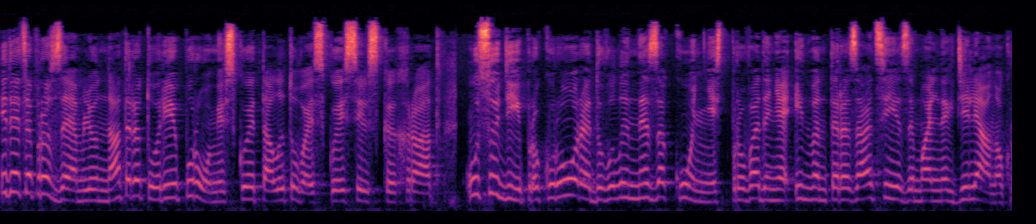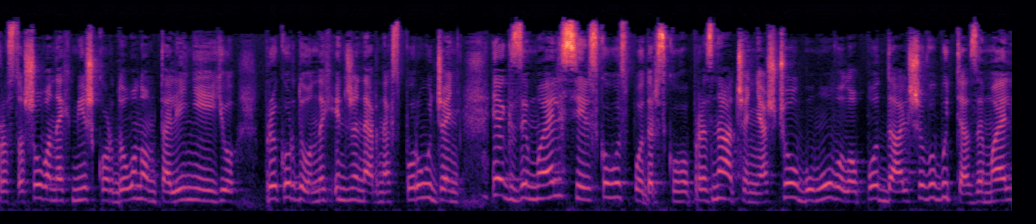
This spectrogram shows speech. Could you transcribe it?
Йдеться про землю на території Поромівської та Литовецької сільських рад. У суді прокурори довели незаконність проведення інвентаризації земельних ділянок, розташованих між кордоном та лінією прикордонних інженерних споруджень, як земель сільськогосподарського призначення, що обумовило подальше вибуття земель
